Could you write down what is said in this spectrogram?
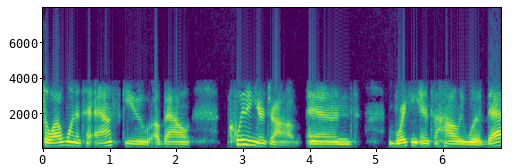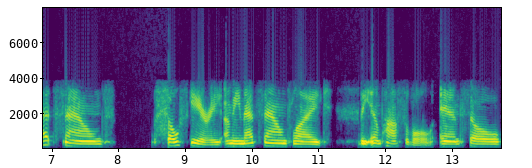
So I wanted to ask you about quitting your job and breaking into Hollywood. That sounds so scary. I mean, that sounds like the impossible. And so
